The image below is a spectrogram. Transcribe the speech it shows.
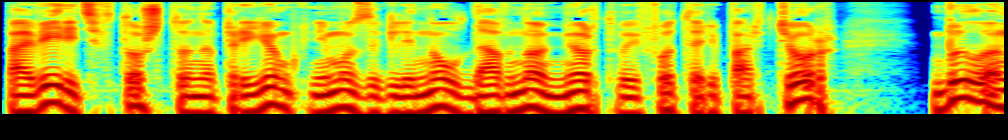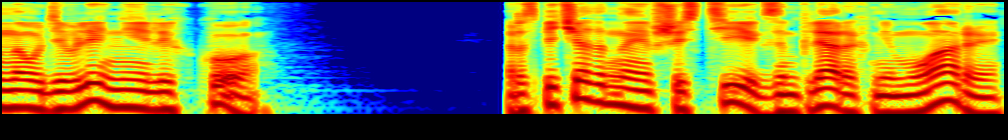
поверить в то, что на прием к нему заглянул давно мертвый фоторепортер, было на удивление легко. Распечатанные в шести экземплярах мемуары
